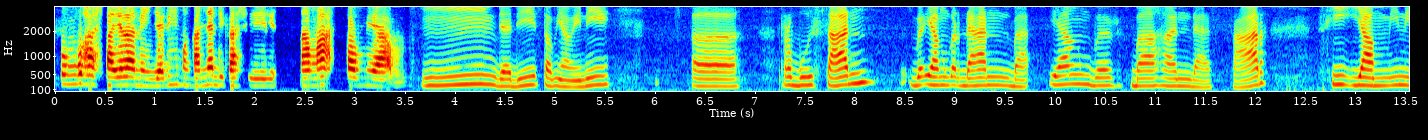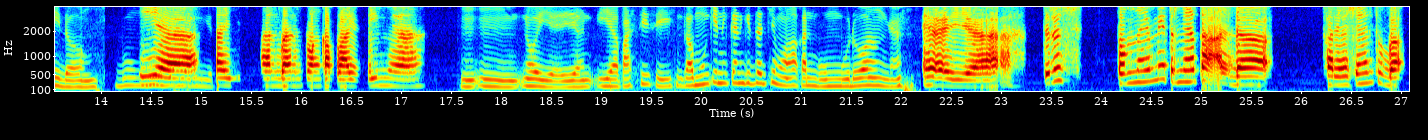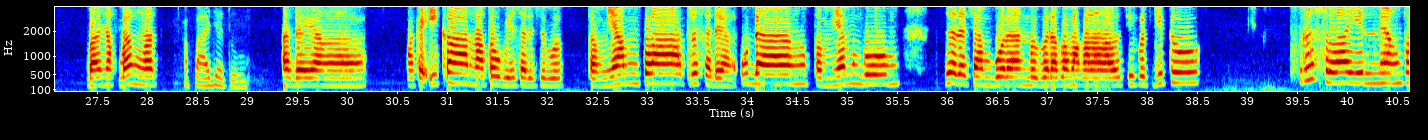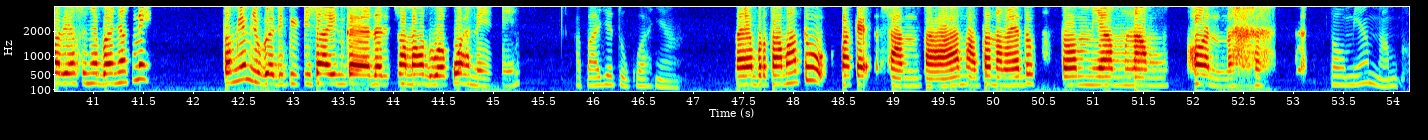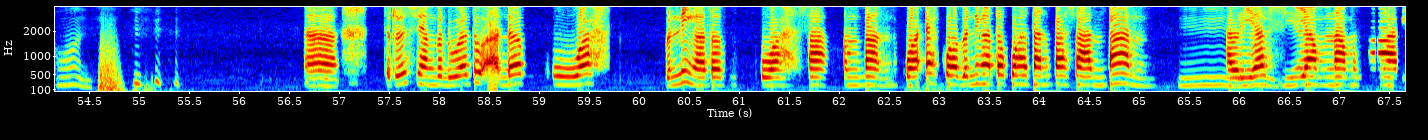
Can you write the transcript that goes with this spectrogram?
bumbu khas Thailand nih. Jadi makanya dikasih nama tom yum. Hmm, jadi tom yum ini eh rebusan yang berbahan ba- yang berbahan dasar si yam ini dong. Bumbu Iya, gitu. bahan-bahan pelengkap lainnya. Mm-mm. Oh iya, yang iya pasti sih. Nggak mungkin kan kita cuma makan bumbu doang kan. Eh, iya. Terus tom yum ini ternyata ada variasinya tuh ba- banyak banget. Apa aja tuh? Ada yang pakai ikan atau biasa disebut tom yum pla, terus ada yang udang, tom yum gung, terus ada campuran beberapa makanan laut seafood gitu. Terus selain yang variasinya banyak nih, tom yum juga dipisahin kayak dari sama dua kuah nih. Apa aja tuh kuahnya? Nah, yang pertama tuh pakai santan atau namanya tuh tom yum nam kon. Tom yum namkon. Nah, terus yang kedua tuh ada kuah bening atau kuah santan. Kuah eh kuah bening atau kuah tanpa santan Hmm, alias dia yam nam sai.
